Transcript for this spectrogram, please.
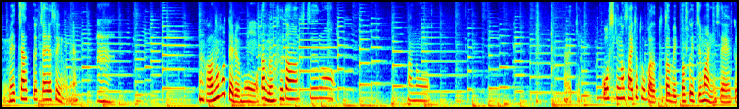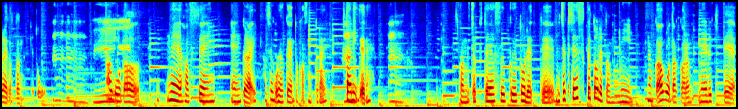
めちゃくちゃ安いのね。うんうん。なんかあのホテルも多分普段普通のあの公式のサイトとかだと多分1泊1万2000円くらいだったんだけど、うんうん Agoda ね8000円くらい。8500円とかそのくらい。2人でね、うんがめちゃくちゃ安く取れてめちゃくちゃ安く取れたのになんか Agoda からメール来て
